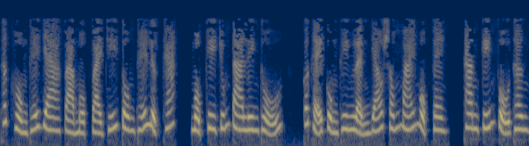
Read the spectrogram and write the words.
thất hồn thế gia và một vài trí tôn thế lực khác, một khi chúng ta liên thủ, có thể cùng thiên lệnh giáo sống mái một phen, tham kiến phụ thân.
